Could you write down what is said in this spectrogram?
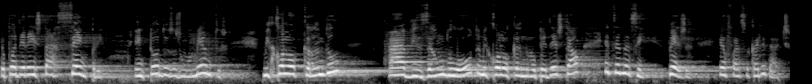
eu poderei estar sempre, em todos os momentos, me colocando a visão do outro, me colocando no pedestal e dizendo assim: veja, eu faço caridade.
